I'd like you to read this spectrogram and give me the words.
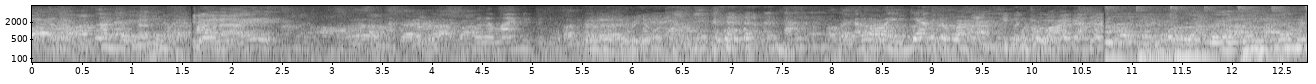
บายเลยนะวิดีโอนะผลไม้มีประโยชน์เออประโยชน์อร่อยเนี่ยกินผลไม้กันเยอะ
